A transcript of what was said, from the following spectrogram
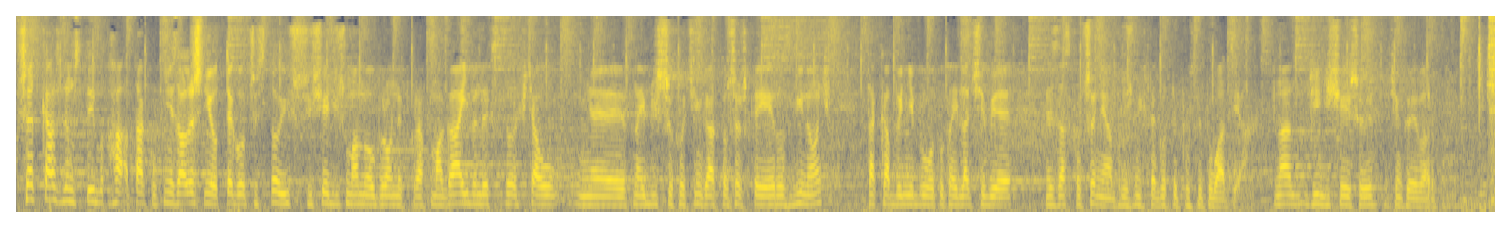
Przed każdym z tych ataków, niezależnie od tego, czy stoisz, czy siedzisz, mamy obrony w Krav Maga i będę chciał e, w najbliższych odcinkach troszeczkę je rozwinąć, tak aby nie było tutaj dla Ciebie zaskoczenia w różnych tego typu sytuacjach. Na dzień dzisiejszy dziękuję bardzo.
